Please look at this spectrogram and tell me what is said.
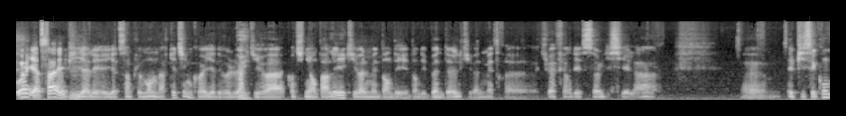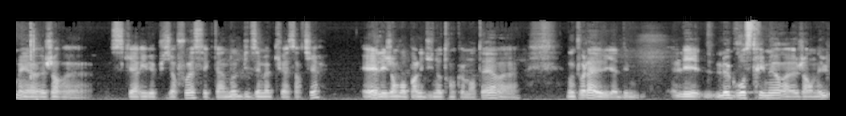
Ouais, il y a ça, et puis il y, a les- il y a tout simplement le marketing, quoi. Il y a des voleurs Oui. qui va continuer à en parler, qui va le mettre dans des, dans des bundles, qui va le mettre, qui va faire des soldes ici et là. Et puis c'est con, mais genre, ce qui est arrivé plusieurs fois, c'est que tu as un autre beat'em up qui va sortir, et les gens vont parler d'une autre en commentaire. euh. Donc voilà, il y a des, les, le gros streamer, euh, genre on a eu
